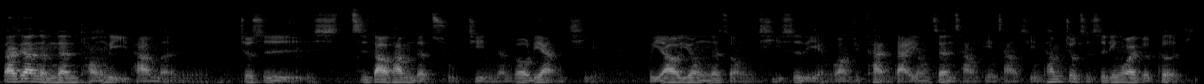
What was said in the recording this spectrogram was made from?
大家能不能同理他们？就是知道他们的处境，能够谅解，不要用那种歧视的眼光去看待，用正常平常心，他们就只是另外一个个体。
